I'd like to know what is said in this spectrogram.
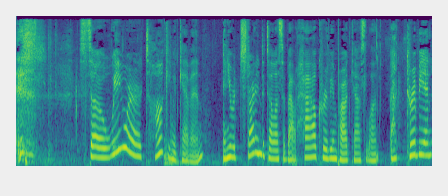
so we were talking with Kevin, and you were starting to tell us about how Caribbean podcast lunch, uh, Caribbean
